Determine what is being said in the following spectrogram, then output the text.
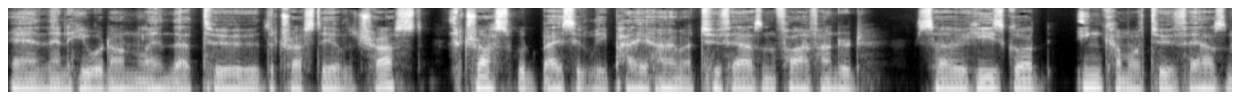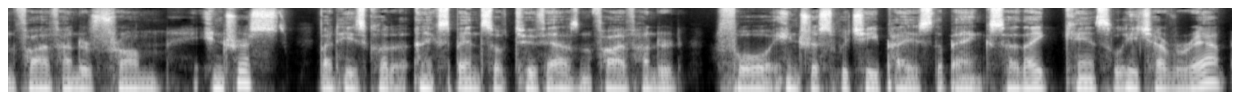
and then he would on lend that to the trustee of the trust. The trust would basically pay Homer 2500 So he's got income of 2500 from interest, but he's got an expense of 2500 for interest which he pays the bank. So they cancel each other out.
